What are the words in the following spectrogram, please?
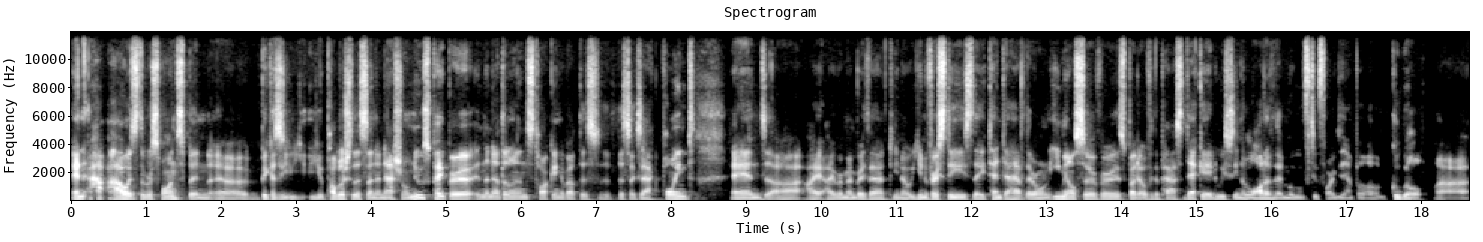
And how, has the response been? Uh, because you, you published this in a national newspaper in the Netherlands, talking about this this exact point. And uh, I, I, remember that you know universities they tend to have their own email servers, but over the past decade we've seen a lot of them move to, for example, Google uh,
